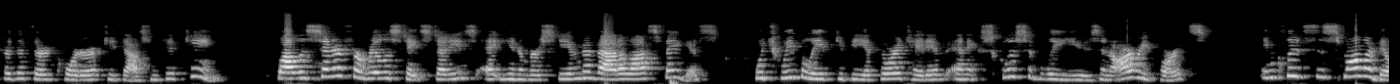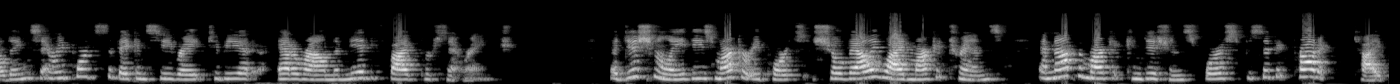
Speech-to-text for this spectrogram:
for the third quarter of 2015, while the Center for Real Estate Studies at University of Nevada, Las Vegas, which we believe to be authoritative and exclusively used in our reports, includes the smaller buildings and reports the vacancy rate to be at, at around the mid 5% range. Additionally, these market reports show valley-wide market trends and not the market conditions for a specific product type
